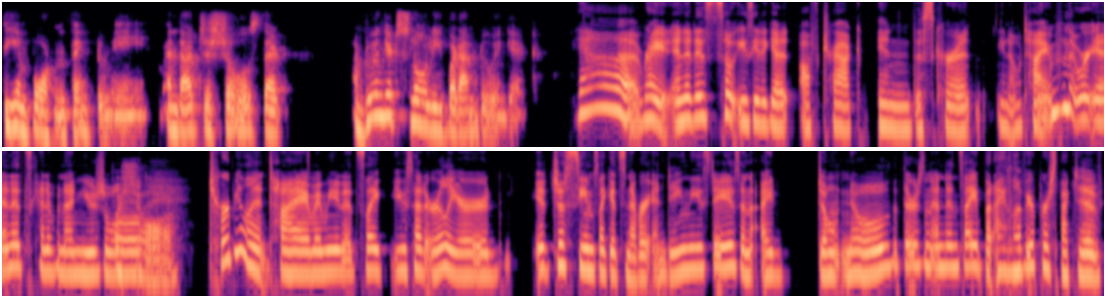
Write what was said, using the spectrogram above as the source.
the important thing to me. And that just shows that I'm doing it slowly, but I'm doing it. Yeah, right. And it is so easy to get off track in this current, you know, time that we're in. It's kind of an unusual sure. turbulent time. I mean, it's like you said earlier, it just seems like it's never ending these days and I don't know that there's an end in sight, but I love your perspective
